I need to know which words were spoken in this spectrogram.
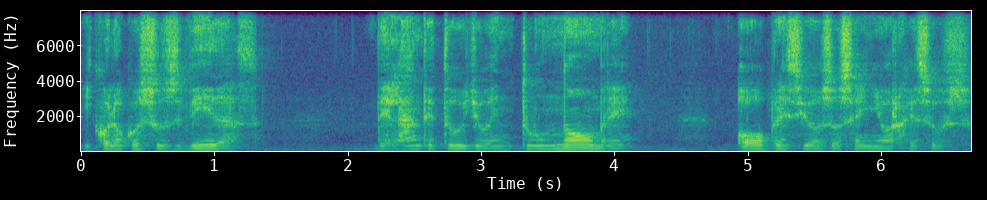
y coloco sus vidas delante tuyo en tu nombre, oh precioso Señor Jesús.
